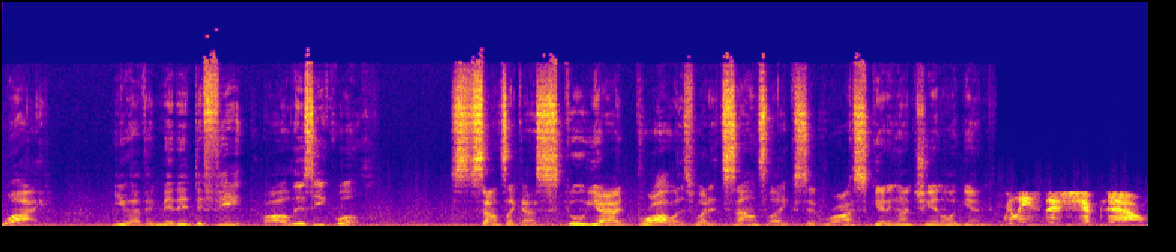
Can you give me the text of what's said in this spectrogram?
Why? You have admitted defeat. All is equal. Sounds like a schoolyard brawl, is what it sounds like, said Ross, getting on channel again. Release this ship now!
